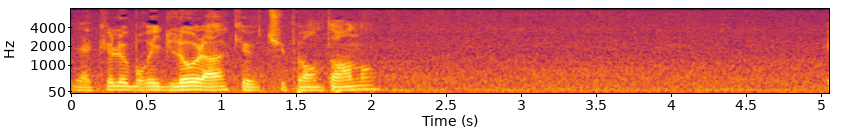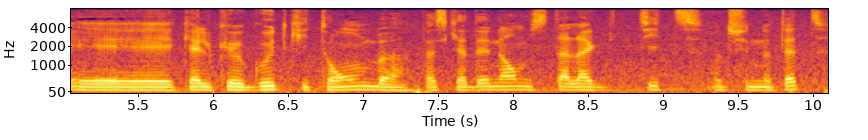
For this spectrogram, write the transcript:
Il n'y a que le bruit de l'eau là que tu peux entendre. Et quelques gouttes qui tombent parce qu'il y a d'énormes stalactites au-dessus de nos têtes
